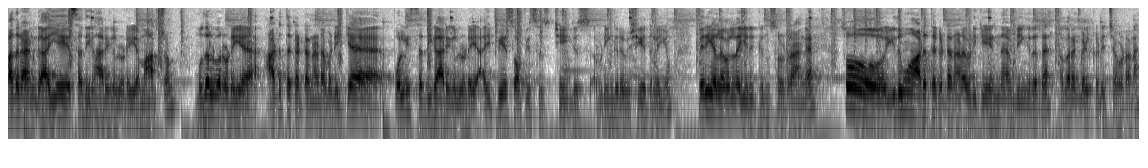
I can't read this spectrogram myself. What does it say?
பதினான்கு ஐஏஎஸ் அதிகாரிகளுடைய மாற்றம் முதல்வருடைய அடுத்த கட்ட நடவடிக்கை போலீஸ் அதிகாரிகளுடைய ஐபிஎஸ் ஆஃபீஸர்ஸ் சேஞ்சஸ் அப்படிங்கிற விஷயத்துலையும் பெரிய லெவலில் இருக்குதுன்னு சொல்கிறாங்க ஸோ இதுவும் அடுத்த கட்ட நடவடிக்கை என்ன அப்படிங்கிறத விவரங்கள் கிடைச்ச உடனே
